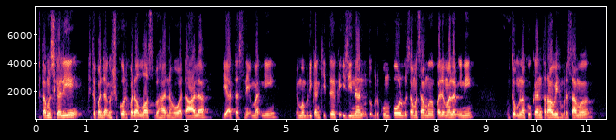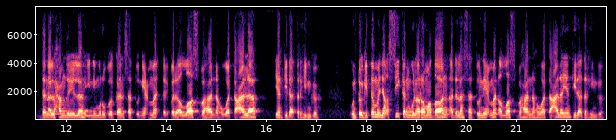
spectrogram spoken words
Pertama sekali, kita panjatkan syukur kepada Allah Subhanahu Wa Taala di atas nikmat ni yang memberikan kita keizinan untuk berkumpul bersama-sama pada malam ini untuk melakukan tarawih bersama dan alhamdulillah ini merupakan satu nikmat daripada Allah Subhanahu Wa Taala yang tidak terhingga. Untuk kita menyaksikan bulan Ramadan adalah satu nikmat Allah Subhanahu Wa Taala yang tidak terhingga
